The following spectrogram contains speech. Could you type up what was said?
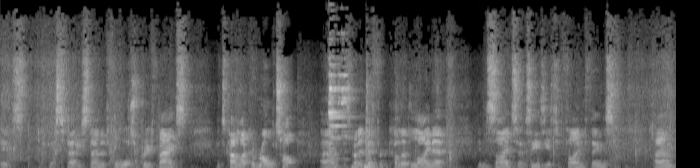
it's I guess fairly standard for waterproof bags. It's kind of like a roll top. Um, it's got a different coloured liner inside, so it's easier to find things. Um,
